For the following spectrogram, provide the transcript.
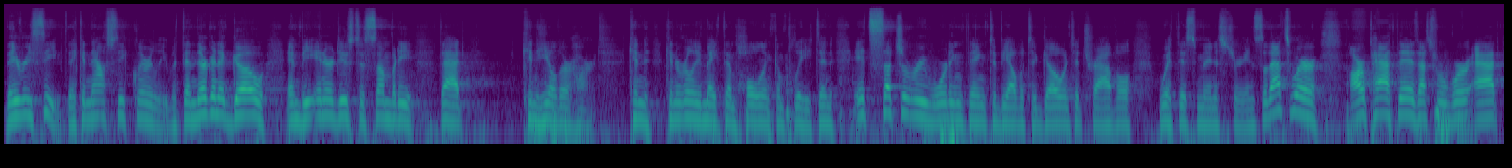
they received. They can now see clearly. But then they're going to go and be introduced to somebody that can heal their heart, can, can really make them whole and complete. And it's such a rewarding thing to be able to go and to travel with this ministry. And so that's where our path is, that's where we're at.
